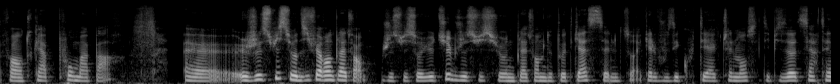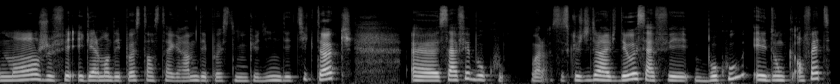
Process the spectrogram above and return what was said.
enfin en tout cas pour ma part, euh, je suis sur différentes plateformes. Je suis sur YouTube, je suis sur une plateforme de podcast, celle sur laquelle vous écoutez actuellement cet épisode certainement. Je fais également des posts Instagram, des posts LinkedIn, des TikTok. Euh, ça fait beaucoup. Voilà, c'est ce que je dis dans la vidéo, ça fait beaucoup. Et donc en fait,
